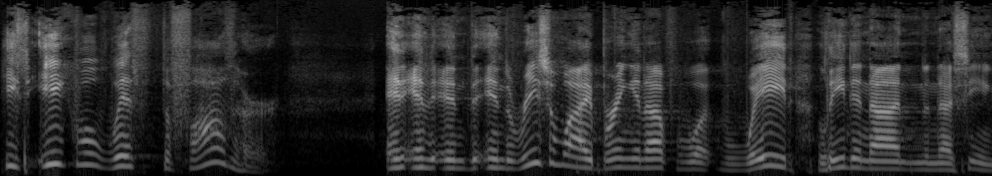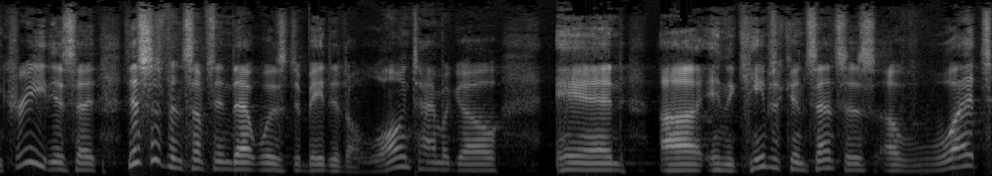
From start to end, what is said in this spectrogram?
He's equal with the Father. And, and, and, and, the reason why I bring it up, what Wade leaning on the Nicene Creed, is that this has been something that was debated a long time ago, and, uh, and it came to consensus of what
